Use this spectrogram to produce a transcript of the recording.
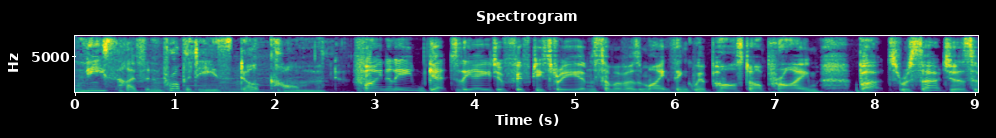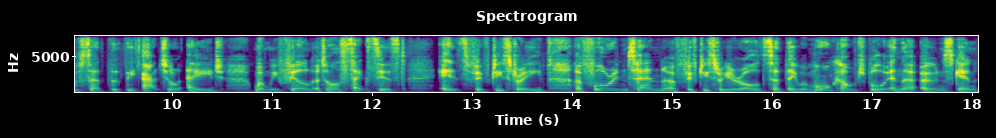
nice-properties.com. finally get to the age of 53, and some of us might think we're past our prime. But researchers have said that the actual age when we feel at our sexiest is 53. A 4 in 10 of 53 year olds said they were more comfortable in their own skin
